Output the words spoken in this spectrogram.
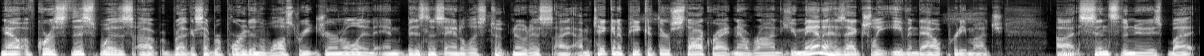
Now, of course, this was, uh, like I said, reported in the Wall Street Journal, and, and business analysts took notice. I, am taking a peek at their stock right now, Ron. Humana has actually evened out pretty much uh, mm-hmm. since the news, but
